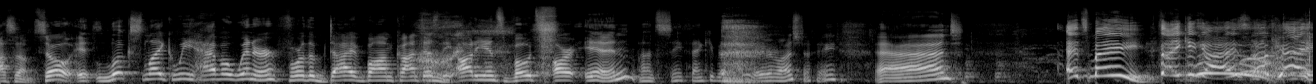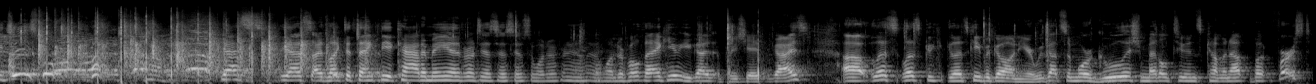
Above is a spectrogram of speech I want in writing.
Awesome. So it looks like we have a winner for the dive bomb contest. The audience votes are in. Let's see. Thank you very, very much. And it's me. Thank you guys. Okay. Jeez. Yes, yes. I'd like to thank the Academy. Everyone, yes, yes, yes, whatever. yeah, Wonderful. Thank you. You guys appreciate it, guys. Uh, let's let's let's keep it going here. We've got some more ghoulish metal tunes coming up. But first,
